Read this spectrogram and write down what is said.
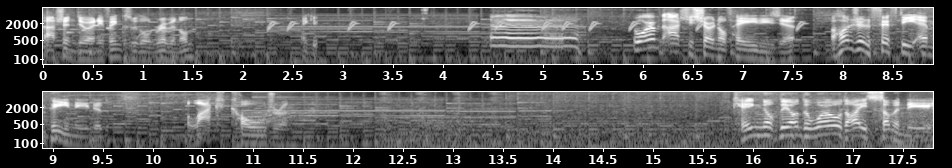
That shouldn't do anything because we got ribbon on. Thank you. Uh, well, I haven't actually shown off Hades yet. 150 MP needed. Black Cauldron. King of the Underworld, I summon thee.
